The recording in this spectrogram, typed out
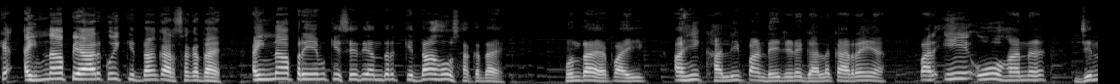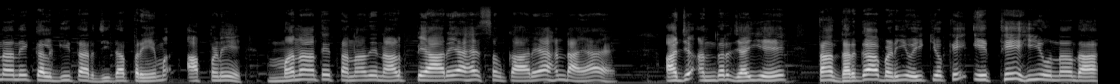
ਕਿ ਇੰਨਾ ਪਿਆਰ ਕੋਈ ਕਿੱਦਾਂ ਕਰ ਸਕਦਾ ਹੈ? ਇੰਨਾ ਪ੍ਰੇਮ ਕਿਸੇ ਦੇ ਅੰਦਰ ਕਿੱਦਾਂ ਹੋ ਸਕਦਾ ਹੈ? ਹੁੰਦਾ ਹੈ ਭਾਈ, ਅਸੀਂ ਖਾਲੀ ਭਾਂਡੇ ਜਿਹੜੇ ਗੱਲ ਕਰ ਰਹੇ ਆ ਪਰ ਇਹ ਉਹ ਹਨ ਜਿਨ੍ਹਾਂ ਨੇ ਕਲਗੀਧਰ ਜੀ ਦਾ ਪ੍ਰੇਮ ਆਪਣੇ ਮਨਾਂ ਤੇ ਤਨਾਂ ਦੇ ਨਾਲ ਪਿਆਰਿਆ ਹੈ, ਸਵਕਾਰਿਆ, ਹੰਡਾਇਆ ਹੈ। ਅੱਜ ਅੰਦਰ ਜਾਈਏ ਤਾਂ ਦਰਗਾਹ ਬਣੀ ਹੋਈ ਕਿਉਂਕਿ ਇੱਥੇ ਹੀ ਉਹਨਾਂ ਦਾ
